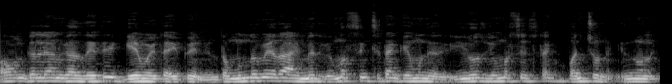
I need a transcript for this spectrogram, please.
పవన్ కళ్యాణ్ గారిది అయితే గేమ్ అయితే అయిపోయింది. ఇంత ముందు మీద ఆయన మీద విమర్శించడానికి ఏముండేది? ఈరోజు విమర్శించడానికి బంచ్ ఉన్నాయి ఇన్ని ఉన్నాయి.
